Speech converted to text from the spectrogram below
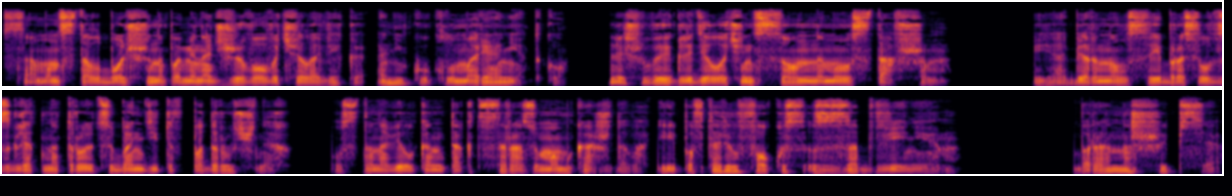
Сам он стал больше напоминать живого человека, а не куклу-марионетку. Лишь выглядел очень сонным и уставшим. Я обернулся и бросил взгляд на троицу бандитов подручных, установил контакт с разумом каждого и повторил фокус с забвением. Бран ошибся.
